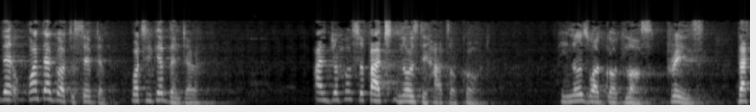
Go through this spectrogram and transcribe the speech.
They wanted God to save them. But He gave them Jara. And Jehoshaphat knows the heart of God. He knows what God loves. Praise. That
